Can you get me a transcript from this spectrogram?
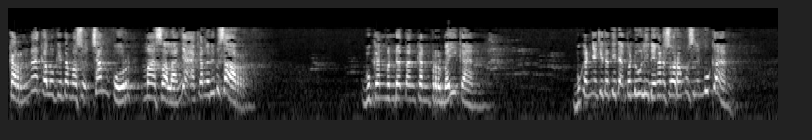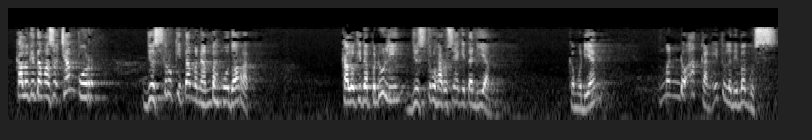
Karena kalau kita masuk campur, masalahnya akan lebih besar. Bukan mendatangkan perbaikan. Bukannya kita tidak peduli dengan seorang muslim, bukan. Kalau kita masuk campur, justru kita menambah mudarat. Kalau kita peduli, justru harusnya kita diam. Kemudian, mendoakan itu lebih bagus.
